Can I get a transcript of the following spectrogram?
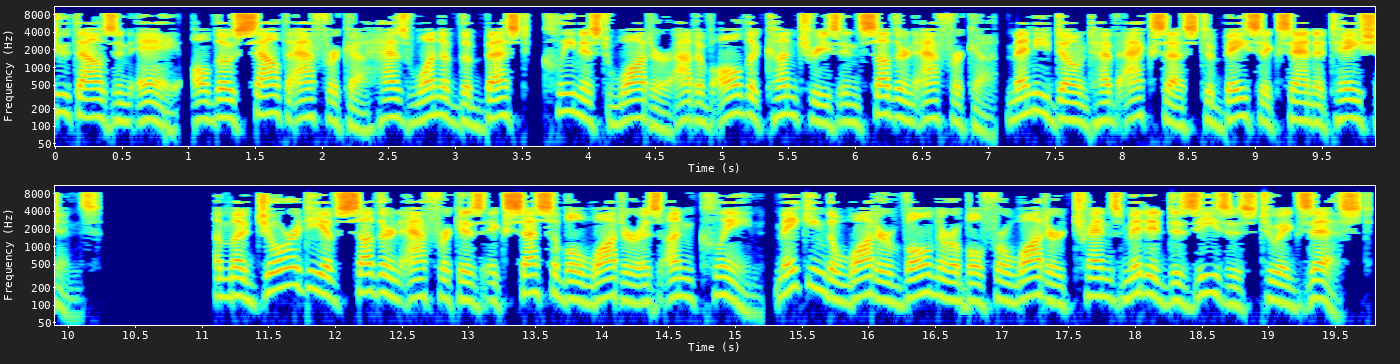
2000a. Although South Africa has one of the best, cleanest water out of all the countries in southern Africa, many don't have access to basic sanitations. A majority of southern Africa's accessible water is unclean, making the water vulnerable for water-transmitted diseases to exist.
